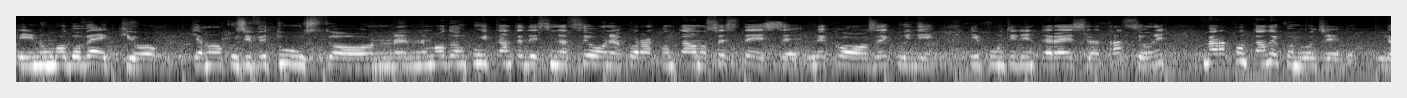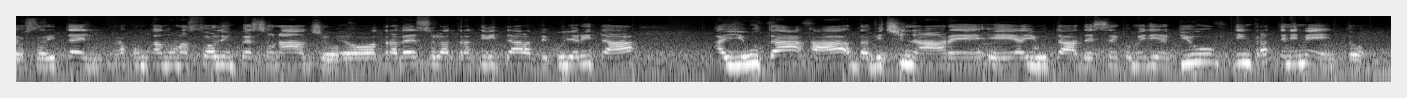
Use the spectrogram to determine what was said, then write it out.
in un modo vecchio, chiamano così vetusto, nel modo in cui tante destinazioni ancora raccontavano se stesse, le cose, quindi i punti di interesse, le attrazioni, ma raccontando e coinvolgendo lo storytelling, raccontando una storia di un personaggio o attraverso l'attrattività, la peculiarità aiuta ad avvicinare e aiuta ad essere come dire più di intrattenimento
